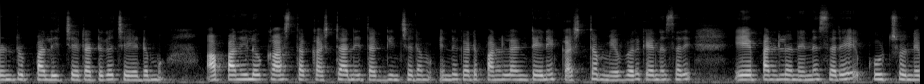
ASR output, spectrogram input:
రెండు రూపాయలు ఇచ్చేటట్టుగా చేయడము. ఆ పనిలో కాస్త కష్టాన్ని తగ్గించడం ఎందుకంటే పనులంటేనే కష్టం. ఎవరికైనా సరే ఏ పనిలోనైనా సరే కూర్చొనే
